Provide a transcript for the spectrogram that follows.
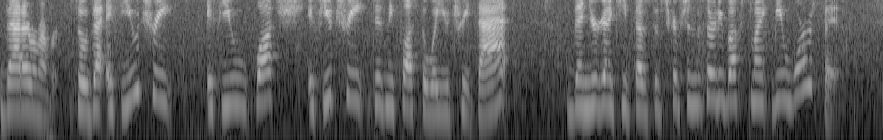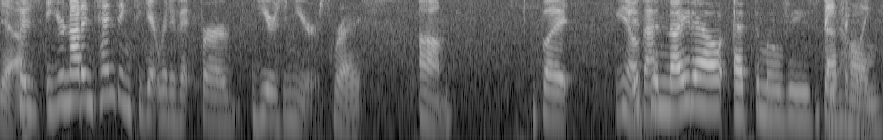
that I remember. So that if you treat if you watch if you treat Disney Plus the way you treat that, then you're going to keep that subscription. The thirty bucks might be worth it Yeah. because you're not intending to get rid of it for years and years. right. Um, But you know it's a night out at the movies Basically. And,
